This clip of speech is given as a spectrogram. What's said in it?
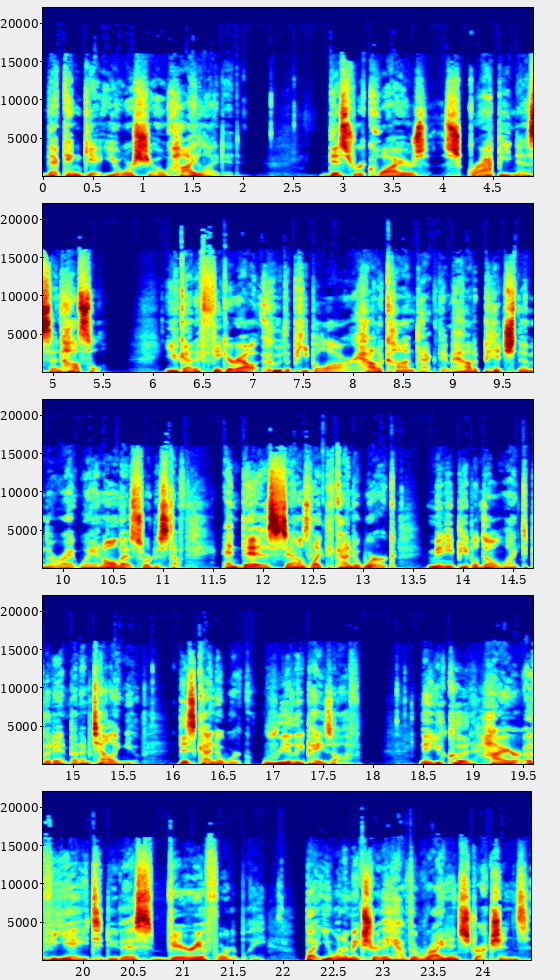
that can get your show highlighted. This requires scrappiness and hustle. You've got to figure out who the people are, how to contact them, how to pitch them the right way, and all that sort of stuff. And this sounds like the kind of work many people don't like to put in, but I'm telling you, this kind of work really pays off. Now, you could hire a VA to do this very affordably, but you want to make sure they have the right instructions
